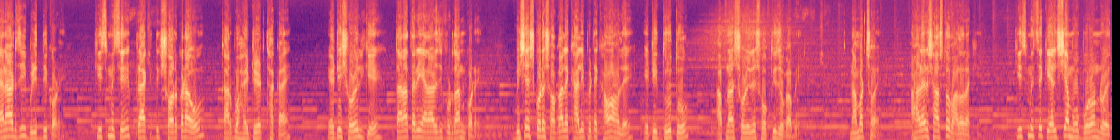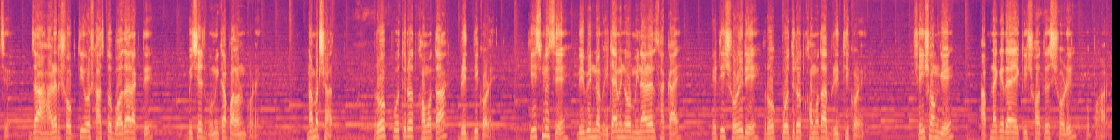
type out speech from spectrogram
এনার্জি বৃদ্ধি করে। কিশমিশে প্রাকৃতিক শর্করা ও কার্বোহাইড্রেট থাকায় এটি শরীরকে তাড়াতাড়ি এনার্জি প্রদান করে। বিশেষ করে সকালে খালি পেটে খাওয়া হলে এটি দ্রুত আপনার শরীরে শক্তি যোগাবে। নাম্বার ছয়, হাড়ের স্বাস্থ্য ভালো রাখে। কিশমিশে ক্যালসিয়াম ও বোরন রয়েছে। যা হাড়ের শক্তি ও স্বাস্থ্য বজায় রাখতে বিশেষ ভূমিকা পালন করে। নাম্বার সাত, রোগ প্রতিরোধ ক্ষমতা বৃদ্ধি করে। কিশমিশে বিভিন্ন ভিটামিন ও মিনারেল থাকায় এটি শরীরে রোগ প্রতিরোধ ক্ষমতা বৃদ্ধি করে। সেই সঙ্গে আপনাকে দেয় একটি সতেজ শরীর উপহার।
